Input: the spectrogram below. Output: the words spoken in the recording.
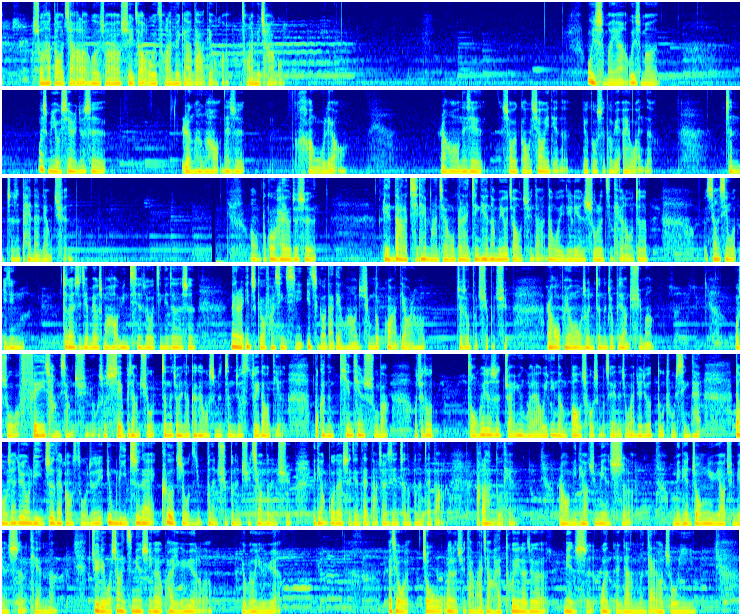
说他到家了，或者说他要睡觉了，我也从来没给他打过电话，从来没查过。为什么呀？为什么？为什么有些人就是人很好，但是很无聊？然后那些。稍微搞笑一点的，又都是特别爱玩的，真真是太难两全。哦，不过还有就是，连打了七天麻将，我本来今天他们又叫我去打，但我已经连输了几天了，我真的，我相信我已经这段时间没有什么好运气，所以我今天真的是，那个人一直给我发信息，一直给我打电话，我就全部都挂掉，然后就说不去不去。然后我朋友问我说：“你真的就不想去吗？”我说：“我非常想去。”我说：“谁不想去？我真的就很想看看我是不是真的就衰到底了。不可能天天输吧？我觉得我总会就是转运回来，我一定能报仇什么之类的，就完全就是赌徒心态。但我现在就用理智在告诉我，就是用理智在克制我自己，不能去，不能去，千万不能去，一定要过段时间再打。这段时间真的不能再打了，打了很多天。”然后我明天要去面试了，我明天终于要去面试了。天呐，距离我上一次面试应该有快一个月了吧？有没有一个月？而且我周五为了去打麻将，还推了这个面试，问人家能不能改到周一。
